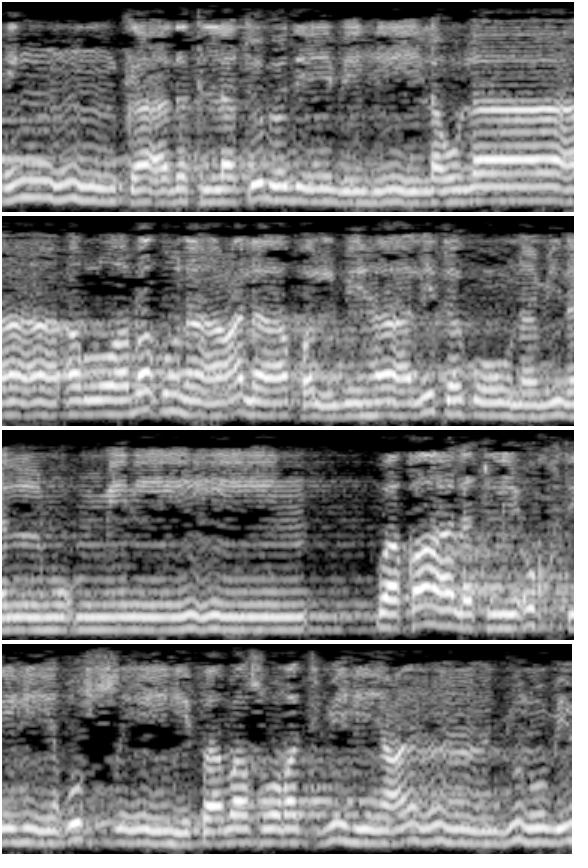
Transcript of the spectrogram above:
إن كادت لتبدي به لولا أن ربطنا على قلبها لتكون من المؤمنين. وقالت لأخته قصيه فبصرت به عن جنب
